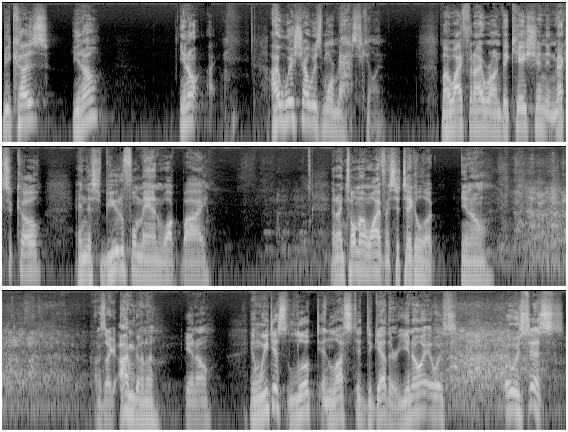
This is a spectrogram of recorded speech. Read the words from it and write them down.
Because, you know, you know, I, I wish I was more masculine. My wife and I were on vacation in Mexico, and this beautiful man walked by. And I told my wife, I said, take a look, you know. I was like, I'm gonna, you know. And we just looked and lusted together. You know, it was it was just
